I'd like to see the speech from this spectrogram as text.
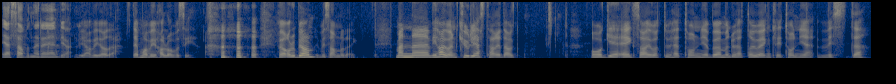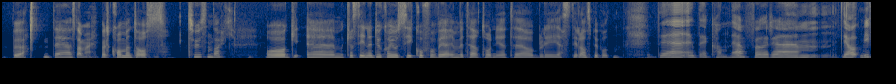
jeg savner eh, Bjørn. ja, vi gjør det. Det må vi ha lov å si. Hører du, Bjørn? Vi savner deg. Men eh, vi har jo en kul gjest her i dag. Og eh, jeg sa jo at du het Tonje Bø, men du heter jo egentlig Tonje Viste Bø. Det stemmer. Velkommen til oss. Tusen takk. Og eh, Kristine, du kan jo si hvorfor vi har invitert Tonje til å bli gjest i Landsbypodden. Det, det kan jeg, for eh, ja, vi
